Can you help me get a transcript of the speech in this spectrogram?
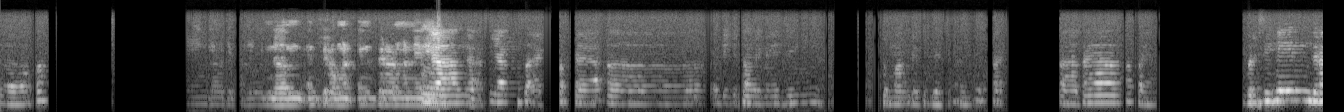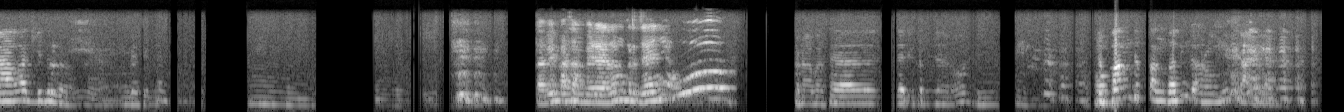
eh, apa? Dalam environment environment ini. Enggak, enggak yang se-expert kayak eh, digital imaging cuma basic-basic aja. Eh, kayak apa ya? Bersihin jerawat gitu loh. Iya. Yang basic Hmm. Tapi pas sampai dalam kerjanya, wuh. Kenapa saya jadi kerja rodi? Jepang Jepang tapi nggak romukan.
